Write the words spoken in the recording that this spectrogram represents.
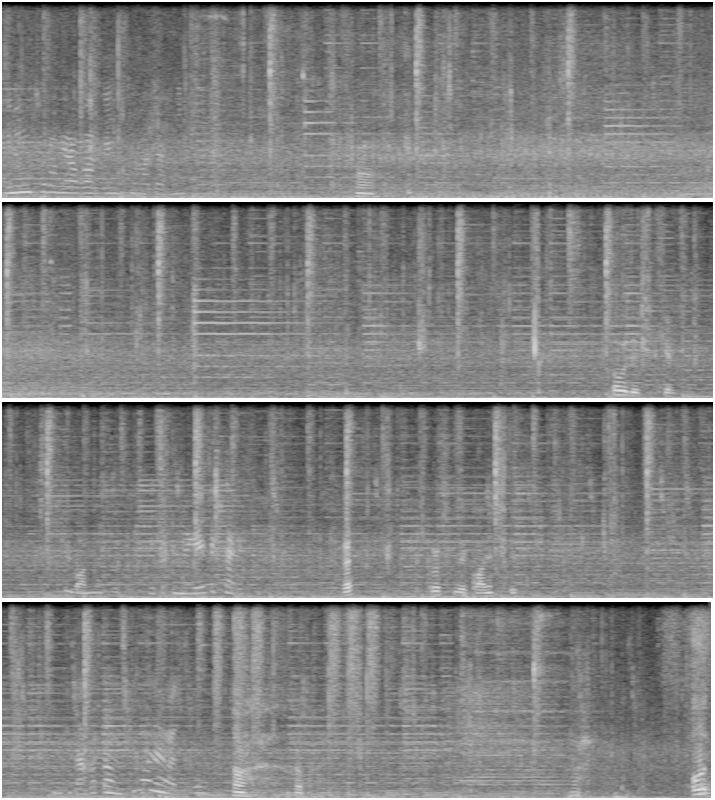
군용 트럭이라고 하기엔 이상하지 않니? 어 여기도 있지 길. 길 많네. 이렇게 분명히 일찍 가야겠어. 그래? 그럴 수도 있고 아닐 수도 있고. 나갔다 오면 피곤해가지고. 아 그렇구나. 어?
